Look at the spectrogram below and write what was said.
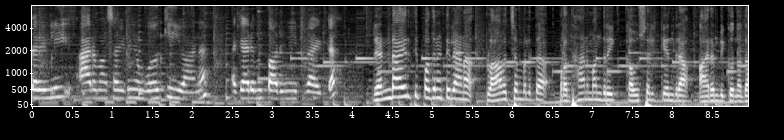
കറന്റ്ലി ആറ് മാസമായിട്ട് ഞാൻ വർക്ക് ചെയ്യുവാണ്. അക്കാഡമിക് കോർഡിനേറ്ററായിട്ട് രണ്ടായിരത്തി പതിനെട്ടിലാണ് പ്ലാവച്ചമ്പലത്ത് പ്രധാനമന്ത്രി കൗശൽ കേന്ദ്ര ആരംഭിക്കുന്നത്.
